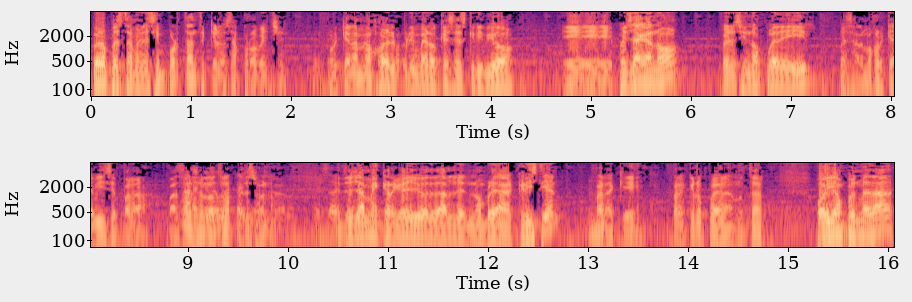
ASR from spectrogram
pero pues también es importante que los aprovechen, porque a lo mejor el primero que se escribió eh, pues ya ganó, pero si no puede ir, pues a lo mejor que avise para pasárselo lo a otra persona. Entonces ya me encargué yo de darle el nombre a Cristian para que para que lo puedan anotar. Oigan, pues me da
